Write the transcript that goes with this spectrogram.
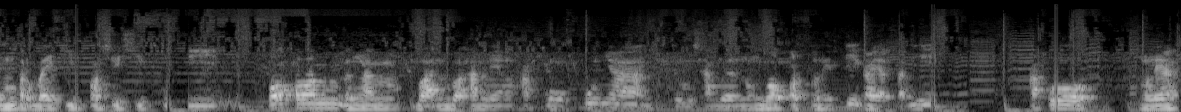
memperbaiki posisiku di pohon dengan bahan-bahan yang aku punya gitu. Sambil nunggu opportunity kayak tadi aku melihat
